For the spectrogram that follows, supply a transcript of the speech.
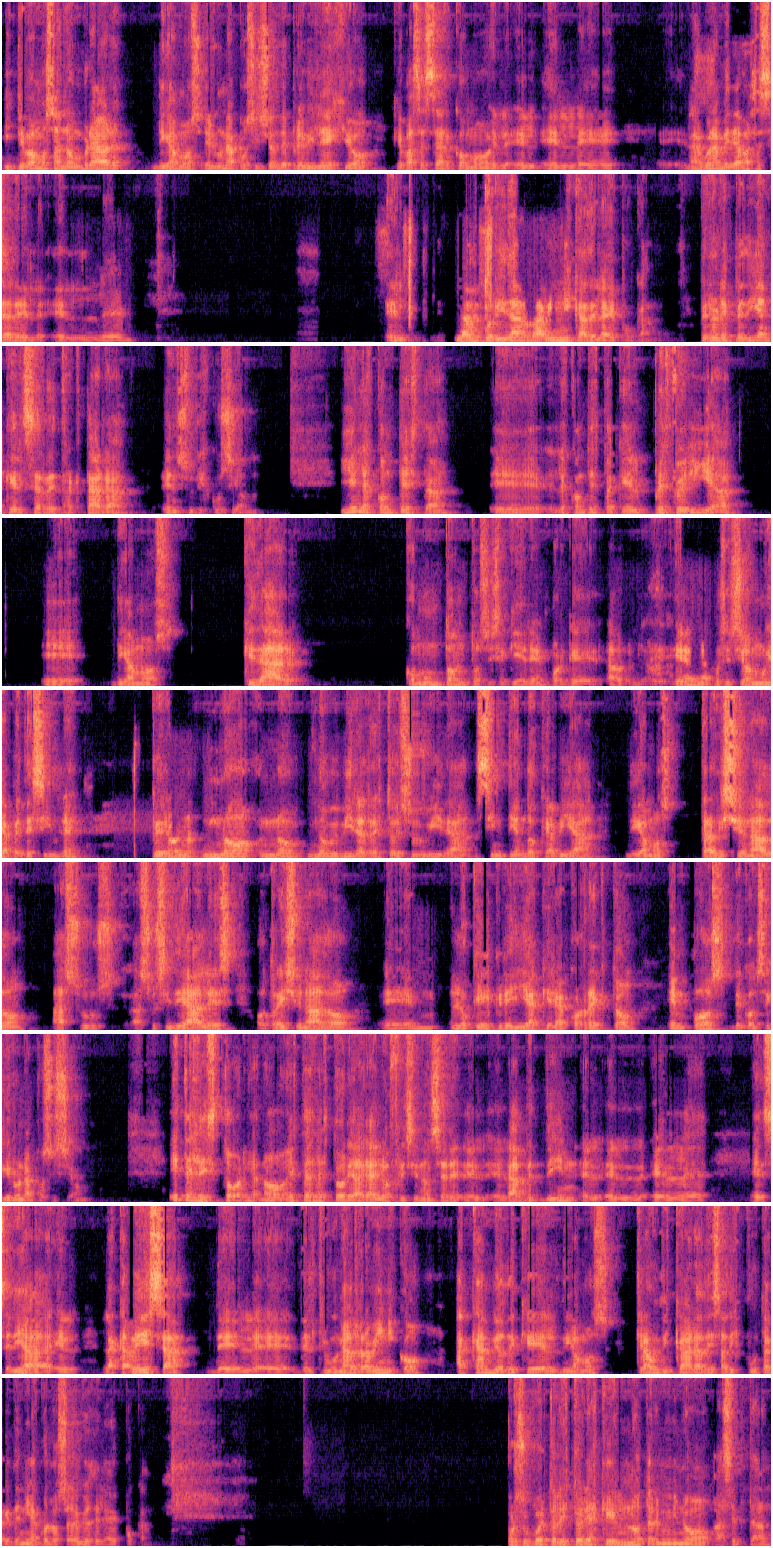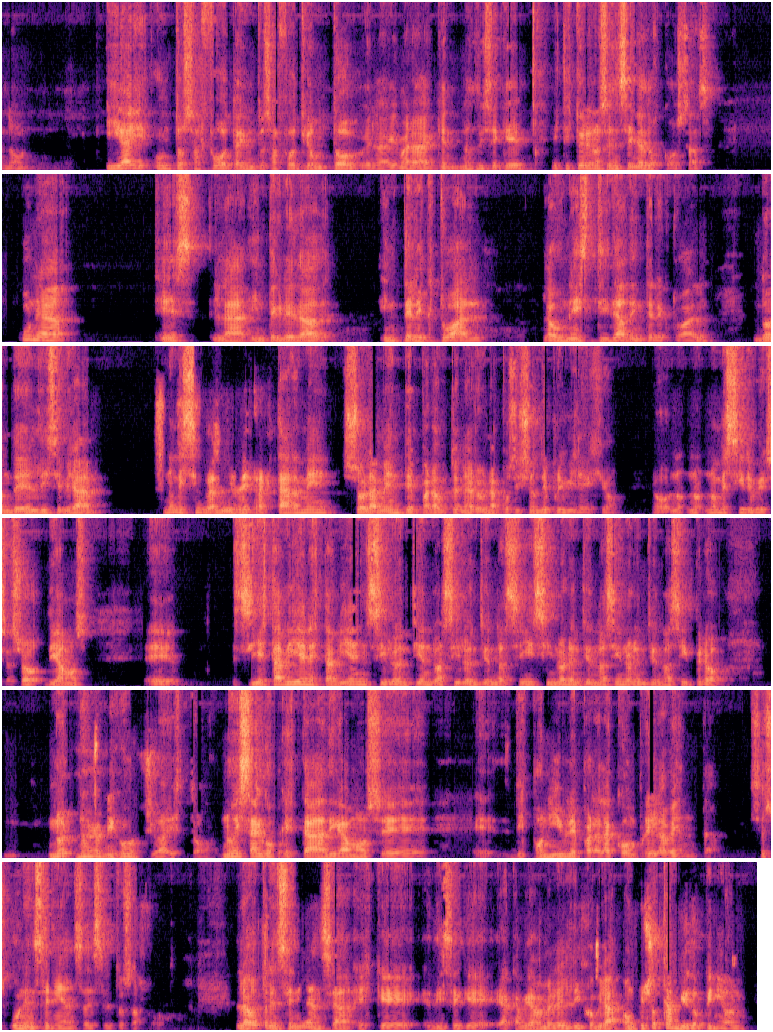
y te vamos a nombrar, digamos, en una posición de privilegio que vas a ser como el, eh, en alguna medida vas a ser el, eh, la autoridad rabínica de la época. Pero le pedían que él se retractara en su discusión. Y él les contesta, eh, les contesta que él prefería, digamos, quedar como un tonto, si se quiere, porque era una posición muy apetecible, pero no, no, no, vivir el resto de su vida sintiendo que había, digamos, traicionado a sus, a sus ideales o traicionado em, lo que él creía que era correcto en pos de conseguir una posición. Esta es la historia, ¿no? Esta es la historia, ahí le ofrecieron ser el, el el, el, el, sería la cabeza eh, del, tribunal rabínico a cambio de que él, digamos, claudicara de esa disputa que tenía con los sabios de la época. Por supuesto, la historia es que él no terminó aceptando. Y hay un Tosafot, hay un Tosafot Yom Tov en la Gemara que nos dice que esta historia nos enseña dos cosas. Una es la integridad intelectual, la honestidad intelectual, donde él dice, mira, no me sirve a mí retractarme solamente para obtener una posición de privilegio. No, no, no me sirve eso. Yo, digamos, eh, si está bien, está bien, si lo entiendo así, lo entiendo así, si no lo entiendo así, no lo entiendo así, pero no, no lo negocio a esto. No es algo que está, digamos, eh, eh, disponible para la compra y la venta. Esa es una enseñanza, dice el Tosafot. La otra enseñanza es que dice que Acabía Melel dijo, mira, aunque yo cambie de opinión,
